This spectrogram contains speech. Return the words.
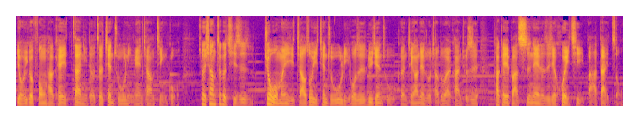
有一个风，它可以在你的这建筑物里面这样经过。所以像这个，其实就我们以假如说以建筑物理或是绿建筑跟健康建筑的角度来看，就是它可以把室内的这些晦气把它带走。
